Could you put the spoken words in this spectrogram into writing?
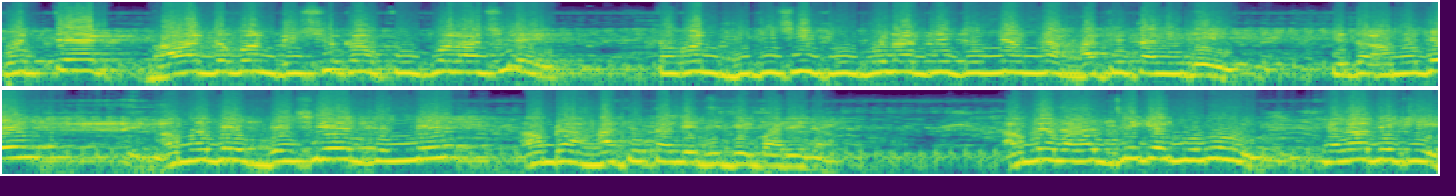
প্রত্যেক ভারত যখন বিশ্বকাপ ফুটবল আসে, তখন বিদেশি ফুটবলারদের জন্য আমরা হাতে তালি দিই। কিন্তু আমাদের আমাদের দেশের জন্য আমরা হাতে তালি দিতে পারি না। আমরা রাজ্যকে ঘুমুই, খেলা দেখি।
